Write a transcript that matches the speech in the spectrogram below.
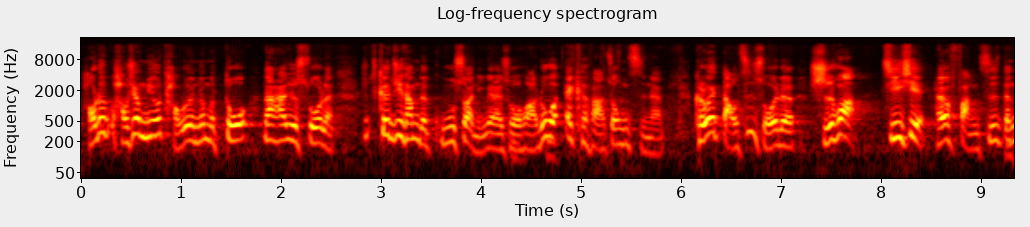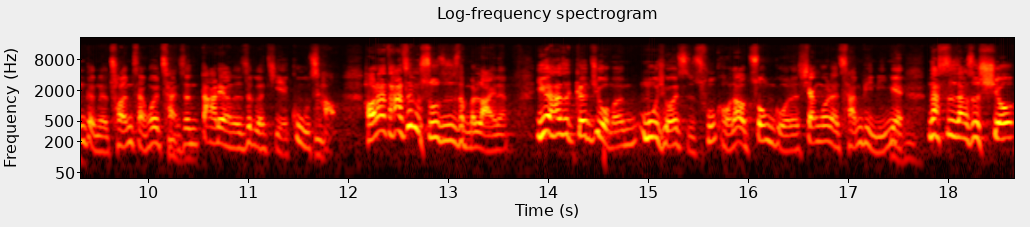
讨论好像没有讨论那么多。那他就说了，根据他们的估算里面来说的话，如果 Act 法终止呢，可能会导致所谓的石化。机械还有纺织等等的船产会产生大量的这个解雇潮。好，那它这个数字是怎么来呢？因为它是根据我们目前为止出口到中国的相关的产品里面，那事实上是修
